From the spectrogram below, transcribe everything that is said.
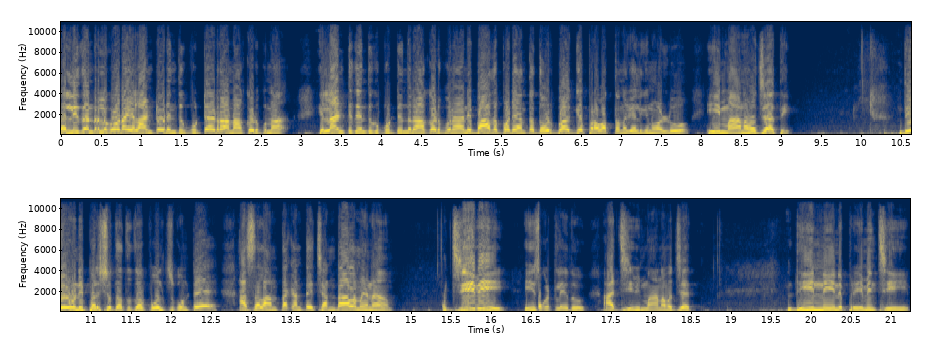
తల్లిదండ్రులు కూడా ఎలాంటోడు ఎందుకు పుట్టాడురా నా కడుపున? ఇలాంటిది ఎందుకు పుట్టింది నా కడుపున? అని బాధపడే అంత దౌర్భాగ్య ప్రవర్తన కలిగిన వాళ్ళు ఈ మానవ జాతి. దేవుని పరిశుద్ధతతో పోల్చుకుంటే అసలు అంతకంటే చండాలమైన జీవి ఈ ఒకటి లేదు. ఆ జీవి మానవ జాతి. దీన్ని ఈయన ప్రేమించి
